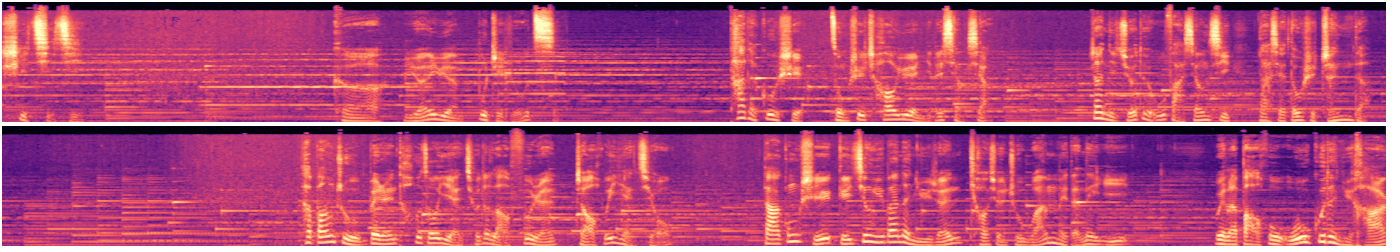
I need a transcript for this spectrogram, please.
是奇迹。可远远不止如此，他的故事总是超越你的想象，让你绝对无法相信那些都是真的。他帮助被人偷走眼球的老妇人找回眼球，打工时给鲸鱼般的女人挑选出完美的内衣，为了保护无辜的女孩，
